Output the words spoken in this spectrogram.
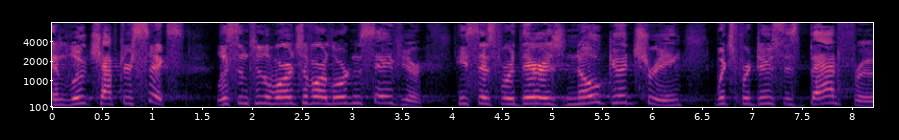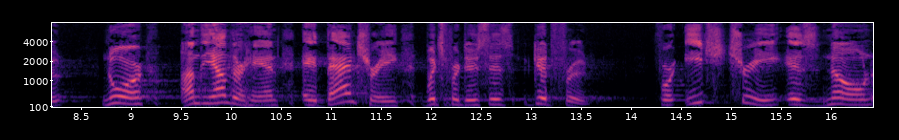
In Luke chapter 6, listen to the words of our Lord and Savior. He says, For there is no good tree which produces bad fruit, nor, on the other hand, a bad tree which produces good fruit. For each tree is known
